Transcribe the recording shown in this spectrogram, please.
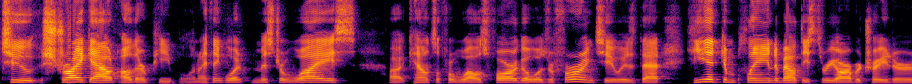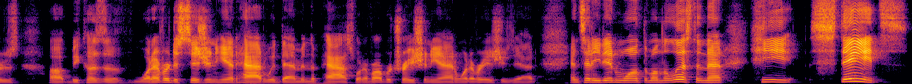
to strike out other people. And I think what Mr. Weiss, uh, counsel for Wells Fargo, was referring to is that he had complained about these three arbitrators uh, because of whatever decision he had had with them in the past, whatever arbitration he had, whatever issues he had, and said he didn't want them on the list, and that he states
